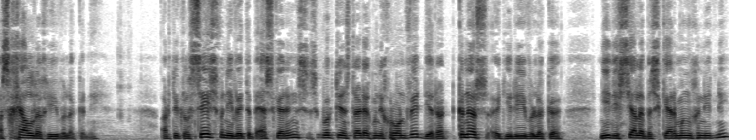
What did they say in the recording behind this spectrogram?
as geldige huwelike nie. Artikel 6 van die wet op egskeidings is ook teenstrydig met die grondwet deurdat kinders uit hierdie huwelike nie dieselfde beskerming geniet nie.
